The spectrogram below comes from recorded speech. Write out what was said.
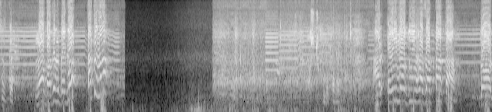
খালি সুস্কা লা বাজারে দেখো তাতে না নষ্ট করে ফেলে। আর এই লো দুই হাজার টাকা ধর।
